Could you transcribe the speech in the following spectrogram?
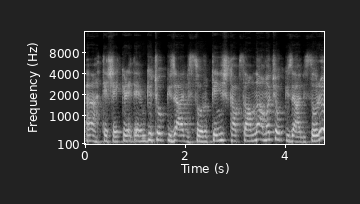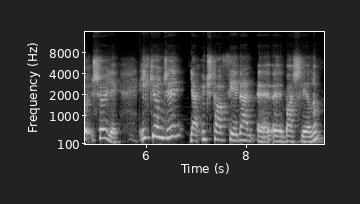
Ah, teşekkür ederim. Çok güzel bir soru. Geniş kapsamlı ama çok güzel bir soru. Şöyle, ilk önce yani üç tavsiyeden e, e, başlayalım.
